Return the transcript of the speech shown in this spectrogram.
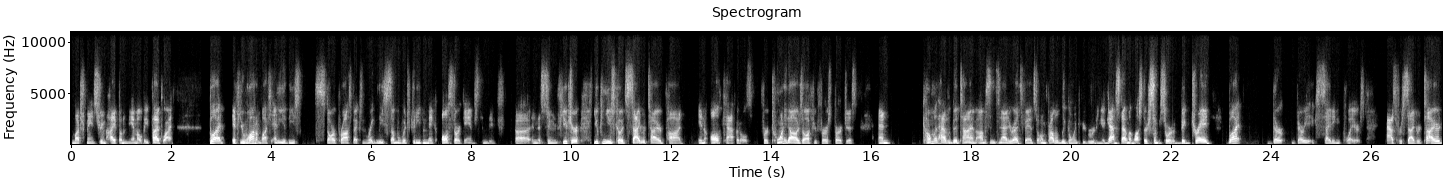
much mainstream hype on the MLB pipeline. But if you want to watch any of these star prospects in Wrigley, some of which could even make all star games in the uh, in the soon future, you can use code Side Retired Pod in all capitals for $20 off your first purchase. And come and have a good time. I'm a Cincinnati Reds fan, so I'm probably going to be rooting against them unless there's some sort of big trade. But they're very exciting players. As for Side Retired,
